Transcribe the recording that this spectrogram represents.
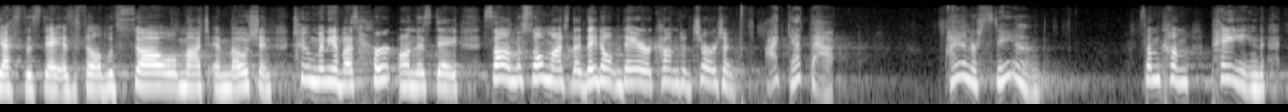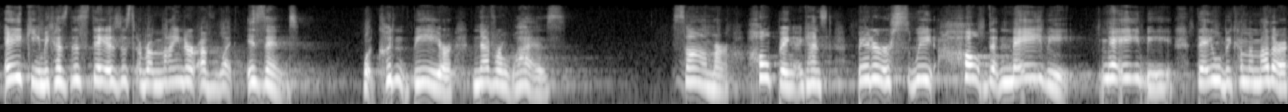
Yes, this day is filled with so much emotion. Too many of us hurt on this day, some so much that they don't dare come to church. And I get that. I understand. Some come pained, aching, because this day is just a reminder of what isn't, what couldn't be, or never was. Some are hoping against bittersweet hope that maybe, maybe they will become a mother.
